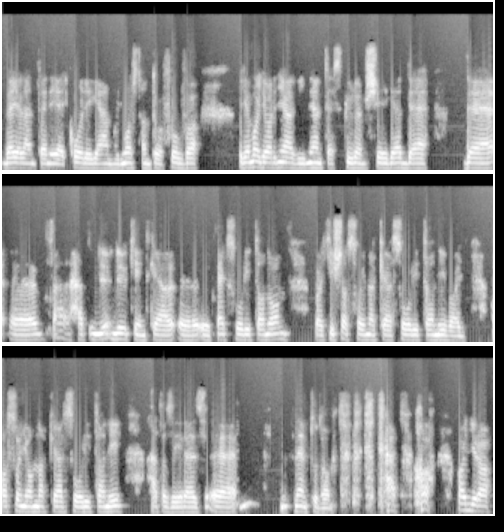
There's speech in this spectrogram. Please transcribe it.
bejelenteni egy kollégám, hogy mostantól fogva, hogy a magyar nyelvi nem tesz különbséget, de de hát nőként kell őt megszólítanom, vagy kisasszonynak kell szólítani, vagy asszonyomnak kell szólítani, hát azért ez nem tudom. Tehát annyira,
